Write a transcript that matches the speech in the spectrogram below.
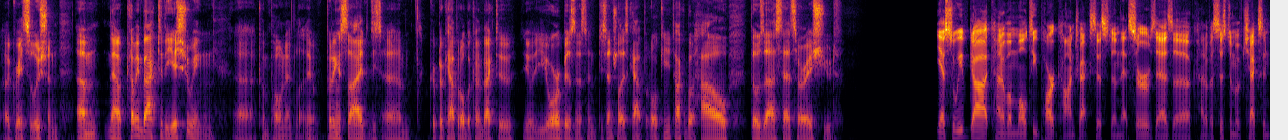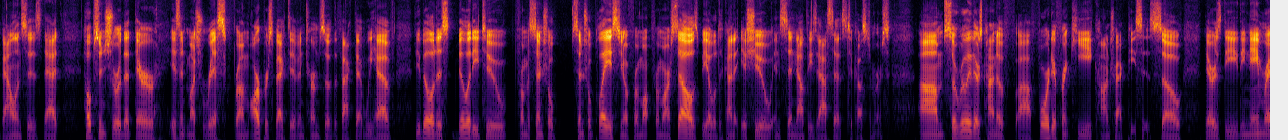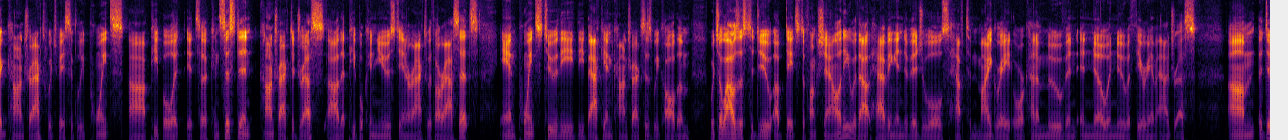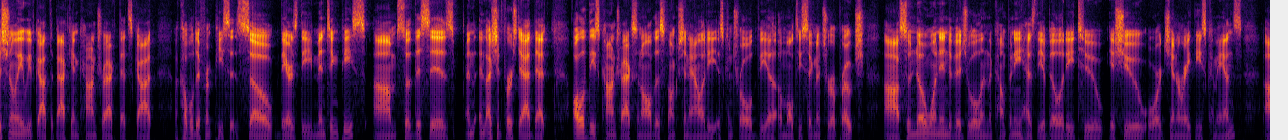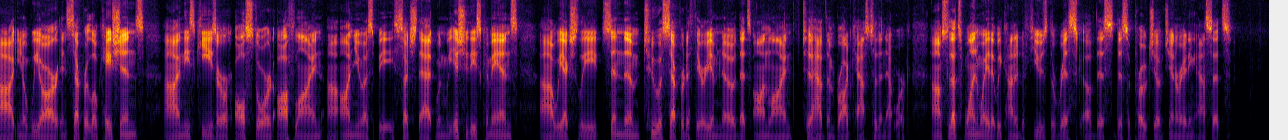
a great solution. Um, now, coming back to the issuing uh, component, you know, putting aside um, crypto capital, but coming back to you know, your business and decentralized capital, can you talk about how those assets are issued? Yeah, so we've got kind of a multi-part contract system that serves as a kind of a system of checks and balances that helps ensure that there isn't much risk from our perspective in terms of the fact that we have the ability ability to from a central central place, you know, from from ourselves, be able to kind of issue and send out these assets to customers. Um, so really, there's kind of uh, four different key contract pieces. So there's the the name reg contract, which basically points uh, people. It, it's a consistent contract address uh, that people can use to interact with our assets, and points to the the backend contracts as we call them, which allows us to do updates to functionality without having individuals have to migrate or kind of move and, and know a new Ethereum address. Um, additionally, we've got the backend contract that's got a couple different pieces. So there's the minting piece. Um, so this is, and, and I should first add that all of these contracts and all this functionality is controlled via a multi-signature approach. Uh, so no one individual in the company has the ability to issue or generate these commands. Uh, you know, we are in separate locations. Uh, and these keys are all stored offline uh, on USB, such that when we issue these commands, uh, we actually send them to a separate Ethereum node that's online to have them broadcast to the network. Um, so that's one way that we kind of diffuse the risk of this, this approach of generating assets.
